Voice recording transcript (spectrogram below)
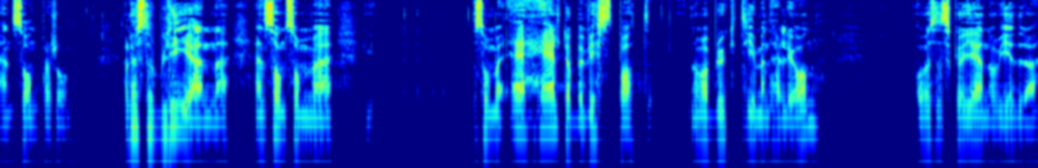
en sånn person. Jeg har lyst til å bli en, en sånn som eh, som er helt og bevisst på at når man bruker tid med Den hellige ånd, og hvis jeg skal gi noe videre,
